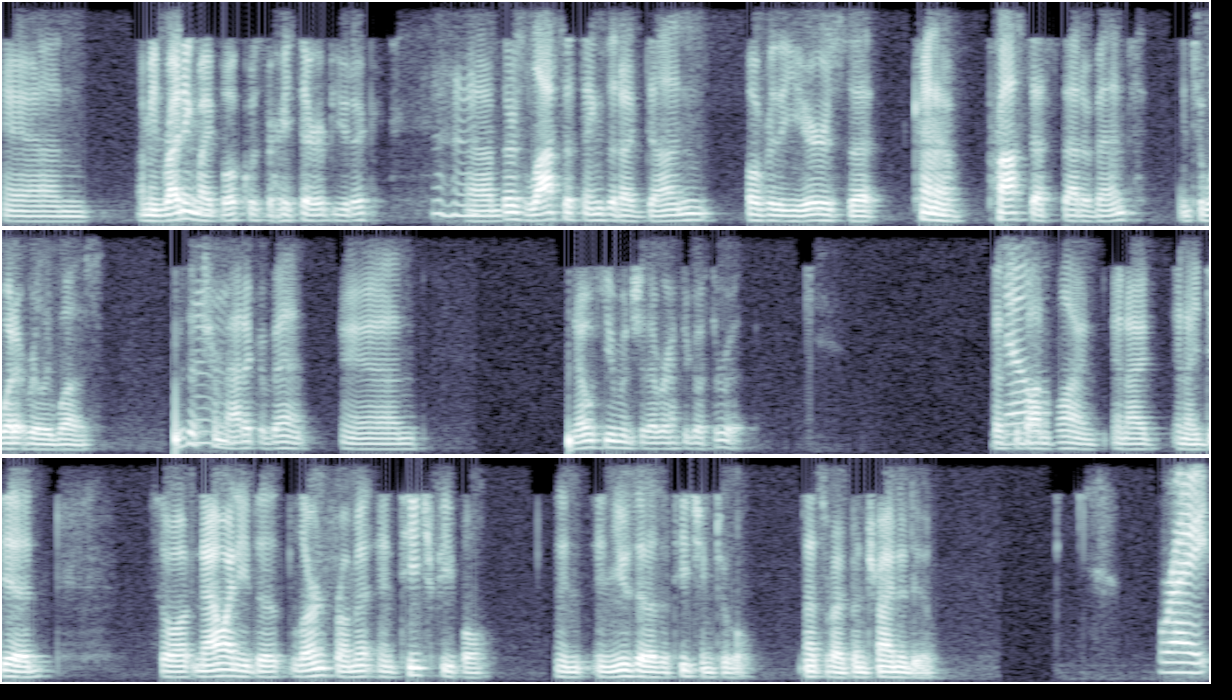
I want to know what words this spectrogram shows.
and I mean, writing my book was very therapeutic. Mhm. Um, there's lots of things that I've done over the years that kind of processed that event into what it really was. It was a Mm. traumatic event, and no human should ever have to go through it. That's the bottom line, and I and I did. So now I need to learn from it and teach people, and, and use it as a teaching tool. That's what I've been trying to do. Right.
